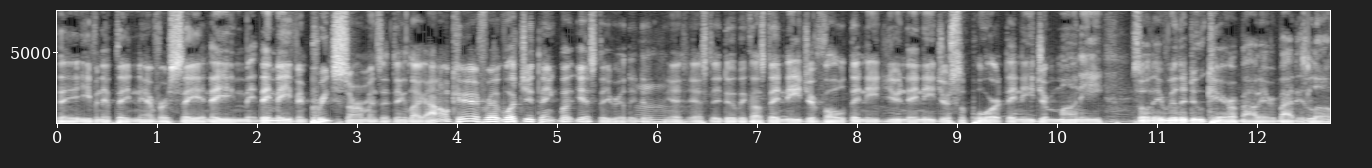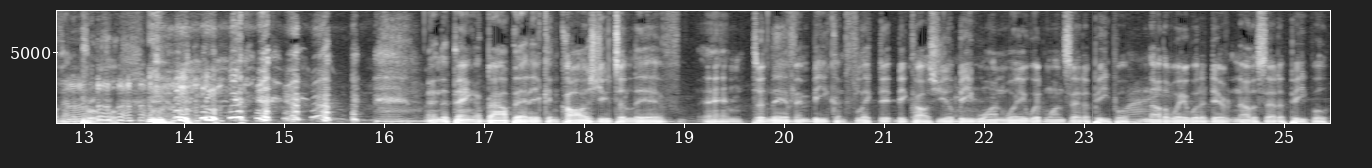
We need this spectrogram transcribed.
They even if they never say it, they they may even preach sermons and things like I don't care if what you think, but yes, they really do. Mm. Yes, yes, they do because they need your vote, they need you, they need your support, they need your money, so they really do care about everybody's love and approval. and the thing about that, it can cause you to live and to live and be conflicted because you'll be one way with one set of people, right. another way with a different another set of people,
